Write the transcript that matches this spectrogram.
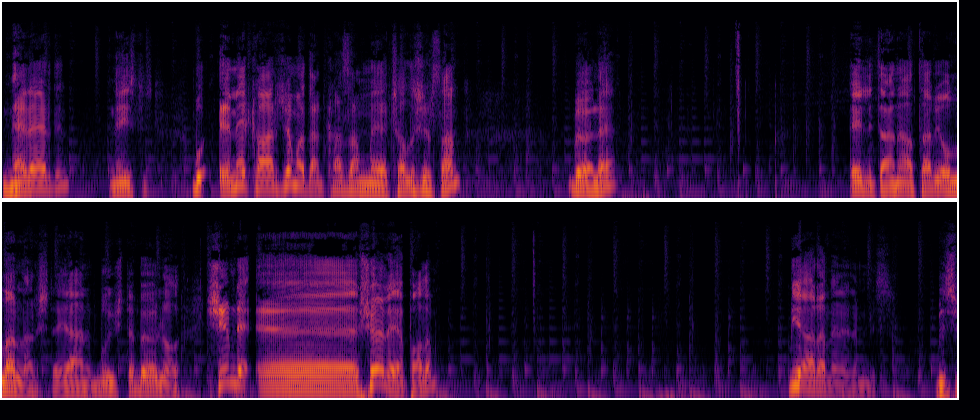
Ne verdin? Ne istiyorsun? Bu emek harcamadan kazanmaya çalışırsan böyle 50 tane atar yollarlar işte. Yani bu işte böyle olur. Şimdi ee, şöyle yapalım. Bir ara verelim biz. Biz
